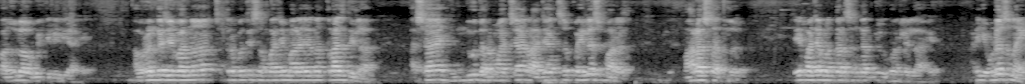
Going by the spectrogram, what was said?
बाजूला उभी केलेली आहे. औरंगजेबानं छत्रपती संभाजी महाराजांना त्रास दिला अशा हिंदू धर्माच्या राजाचं पहिलं स्मारक महाराष्ट्रातलं हे माझ्या मतदारसंघात मी उभारलेलं आहे. आणि एवढंच नाही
